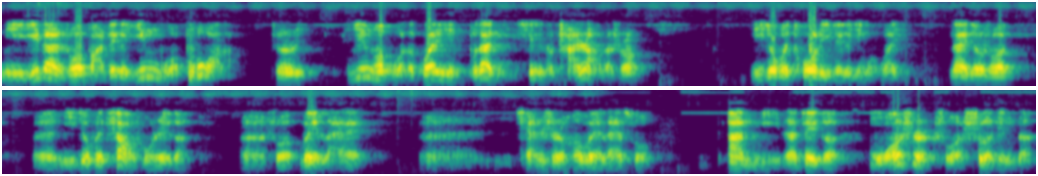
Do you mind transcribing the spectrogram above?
你一旦说把这个因果破了，就是因和果的关系不在你心里头缠绕的时候，你就会脱离这个因果关系。那也就是说，呃，你就会跳出这个，呃，说未来，呃，前世和未来所按你的这个模式所设定的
